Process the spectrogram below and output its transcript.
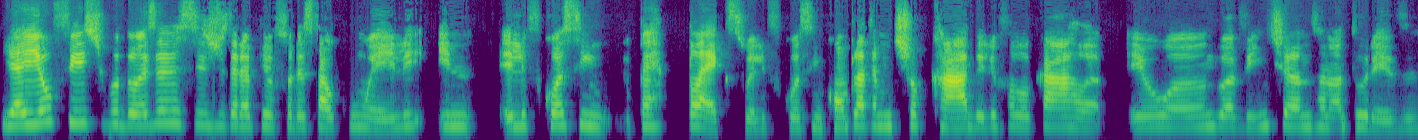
E aí eu fiz, tipo, dois exercícios de terapia florestal com ele e ele ficou, assim, perplexo. Ele ficou, assim, completamente chocado. Ele falou, Carla, eu ando há 20 anos na natureza.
